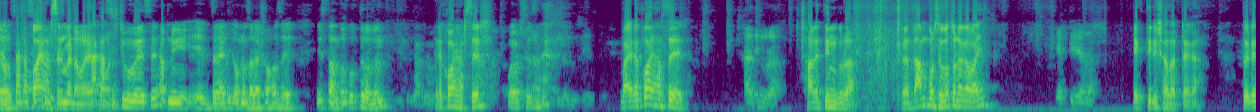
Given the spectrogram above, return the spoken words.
এবং চাকা হার্সের ম্যাডাম সিস্টেম হয়েছে আপনি এক জায়গা থেকে অন্য জায়গায় সহজে স্থানান্তর করতে পারবেন। এটা কয় হার্সের? কয় হচ্ছে বা এটা কয় হার্সের সাড়ে তিন গুড়া। এটার দাম পড়ছে কত টাকা ভাই? একত্রিশ হাজার। টাকা। তো এটা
